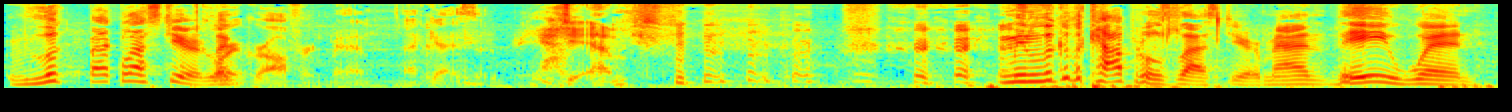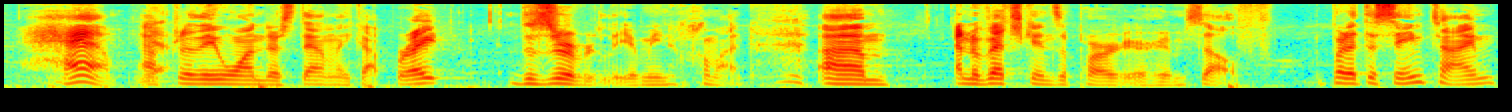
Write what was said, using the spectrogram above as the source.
look back last year. Corey Like Crawford, man, that guy's a Yeah. gem. I mean, look at the Capitals last year, man. They went ham Yeah. after they won their Stanley Cup, right? Deservedly. I mean, come on. Um, and Ovechkin's a partier himself. But at the same time,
